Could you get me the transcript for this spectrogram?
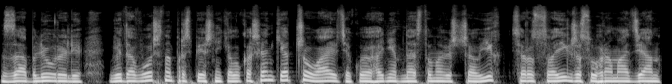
заблюрылі. Відавочна прыспешнікі лукашэнкі адчуваюць якое ганебна ганебнае становішча ў іх сярод сваіх жа суграмадзян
